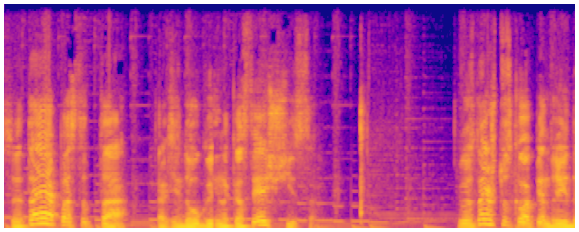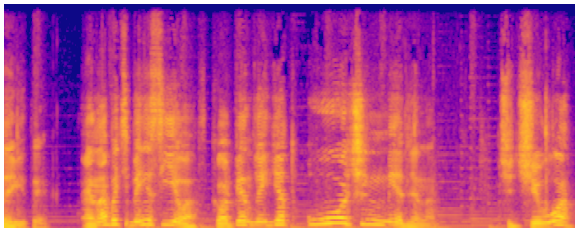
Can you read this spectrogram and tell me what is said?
Святая простота, так недолго и на костре ощутиться. Ты знаешь, что скалопендры ядовитые? Она бы тебя не съела. Скалопендры едят очень медленно. Ч чего?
